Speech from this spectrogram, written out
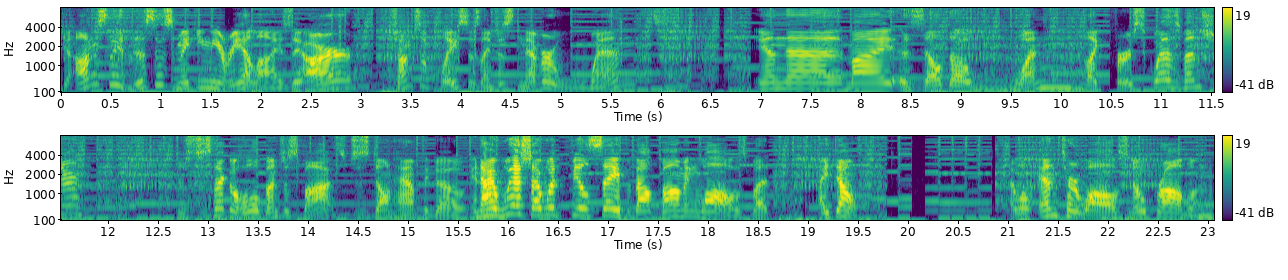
Yeah, honestly, this is making me realize there are chunks of places I just never went in uh, my Zelda 1, like, first quest venture. There's just like a whole bunch of spots just don't have to go. And I wish I would feel safe about bombing walls, but I don't. I will enter walls, no problem,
